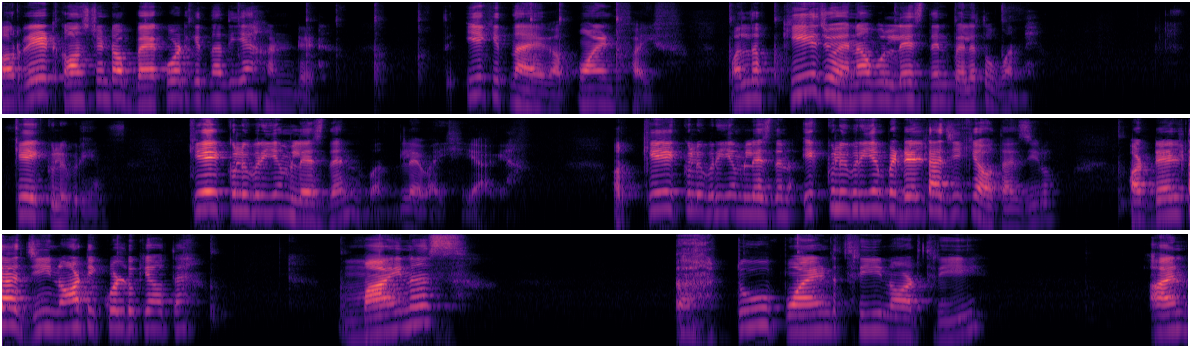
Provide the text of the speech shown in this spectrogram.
और रेट कांस्टेंट ऑफ़ बैकवर्ड कितना दिया है? 100 तो ये कितना आएगा? 0.5 मतलब के जो है ना, वो लेस देन पहले तो वन है. के इक्विलिब्रियम के इक्विलिब्रियम लेस देन वन ले भाई, ये आ गया. और K equilibrium less than equilibrium पे डेल्टा जी क्या होता है? ज़ीरो और delta G nought equal to क्या होता है? Minus two point three nought three N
